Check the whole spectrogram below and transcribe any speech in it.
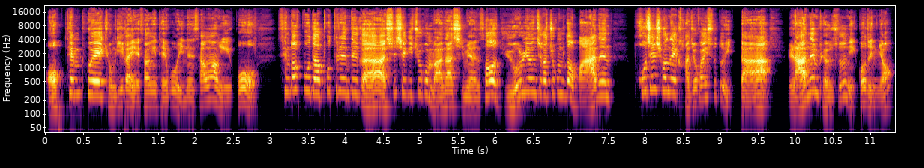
업템포의 경기가 예상이 되고 있는 상황이고 생각보다 포트랜드가 실책이 조금 많아지면서 뉴올리언즈가 조금 더 많은 포지션을 가져갈 수도 있다. 라는 변수는 있거든요.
